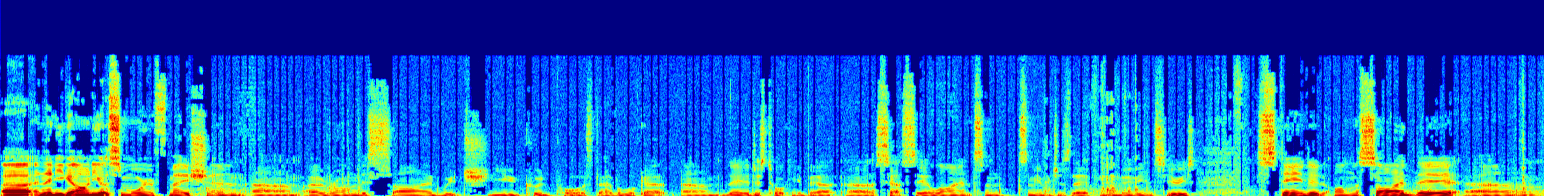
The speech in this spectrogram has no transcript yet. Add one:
Uh, and then you go and you got some more information um, over on this side, which you could pause to have a look at. Um, they're just talking about uh, South Sea Alliance and some images there from the movie and series. Standard on the side there. Um,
